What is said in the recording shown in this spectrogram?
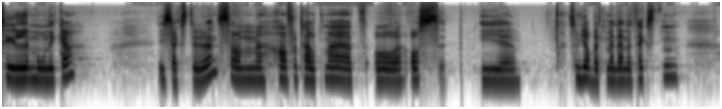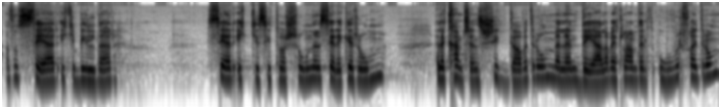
til Monica Isakstuen, som har fortalt meg at, og oss i, som jobbet med denne teksten, at hun ser ikke bilder. Ser ikke situasjoner, ser ikke rom. Eller kanskje en skygge av et rom, eller en del av et eller annet, et ord for et rom.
